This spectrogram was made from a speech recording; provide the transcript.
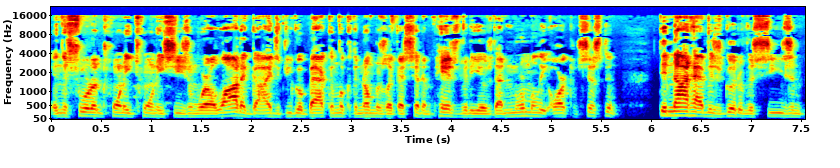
in the short of 2020 season, where a lot of guys, if you go back and look at the numbers, like I said in past videos, that normally are consistent, did not have as good of a season,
